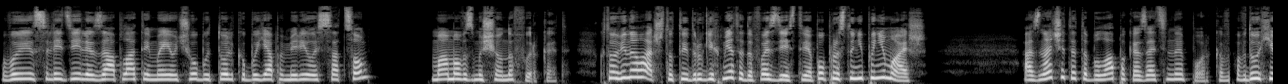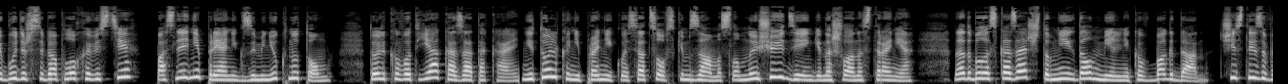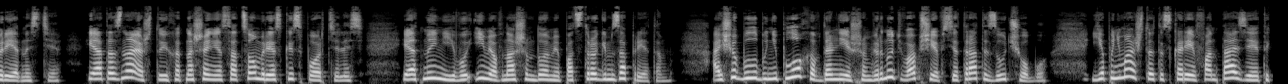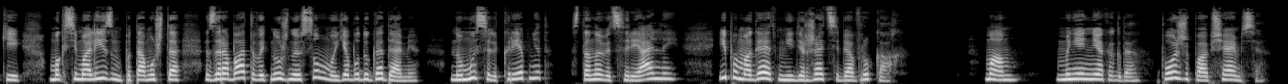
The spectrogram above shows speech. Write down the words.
Вы следили за оплатой моей учебы, только бы я помирилась с отцом? Мама возмущенно фыркает. Кто виноват, что ты других методов воздействия попросту не понимаешь? А значит, это была показательная порка. В духе «будешь себя плохо вести?» Последний пряник заменю кнутом. Только вот я, коза такая, не только не прониклась отцовским замыслом, но еще и деньги нашла на стороне. Надо было сказать, что мне их дал Мельников Богдан, чисто из вредности. Я-то знаю, что их отношения с отцом резко испортились, и отныне его имя в нашем доме под строгим запретом. А еще было бы неплохо в дальнейшем вернуть вообще все траты за учебу. Я понимаю, что это скорее фантазия, такой максимализм, потому что зарабатывать нужную сумму я буду годами. Но мысль крепнет, становится реальной и помогает мне держать себя в руках. «Мам, мне некогда. Позже пообщаемся».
